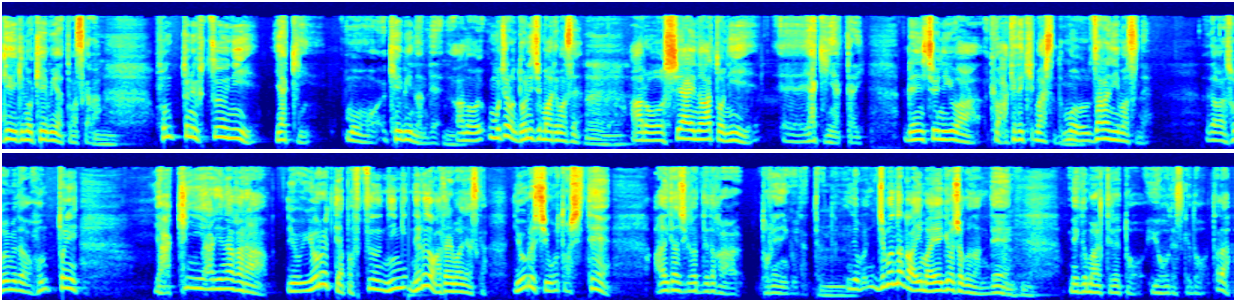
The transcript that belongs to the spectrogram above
現役の警備員やってますから、本当に普通に夜勤もう警備員なんで、あのもちろん土日もありません、あの試合の後に、えー夜勤やったり練習には今日明けてきましたと。もうざらにいますね。だからそういう意味では本当に夜勤やりながらよ夜ってやっぱ普通人間寝るのが当たり前じゃないですか。夜仕事して空いた時間でだからトレーニングやってる。って、でも自分なんかは今営業職なんで恵まれてるという方ですけどただ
